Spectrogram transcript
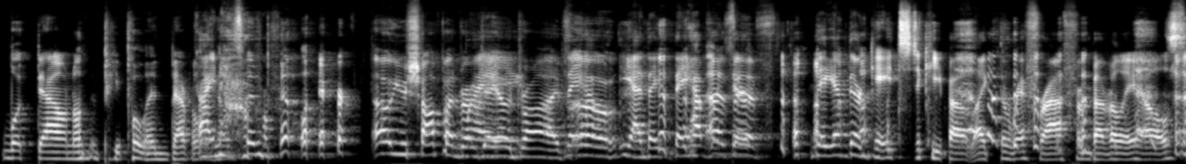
look down on the people in Beverly I Hills know. and Bel Oh, you shop on Rodeo Right. Drive. They oh, have, yeah, they they have like their, they have their gates to keep out like the riffraff from Beverly Hills.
